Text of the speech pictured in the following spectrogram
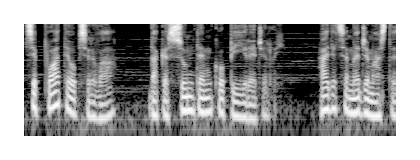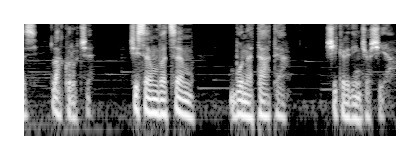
se poate observa dacă suntem copiii regelui. Haideți să mergem astăzi la cruce și să învățăm bunătatea și credincioșia.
